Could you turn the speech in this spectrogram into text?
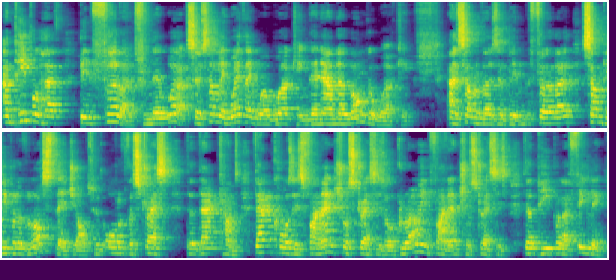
And people have been furloughed from their work. So suddenly where they were working, they're now no longer working. And some of those have been furloughed. Some people have lost their jobs with all of the stress that that comes. That causes financial stresses or growing financial stresses that people are feeling.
